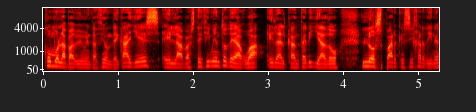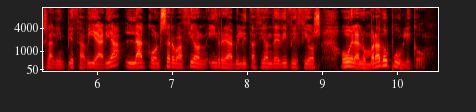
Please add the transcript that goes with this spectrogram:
como la pavimentación de calles, el abastecimiento de agua, el alcantarillado, los parques y jardines, la limpieza viaria, la conservación y rehabilitación de edificios o el alumbrado público.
